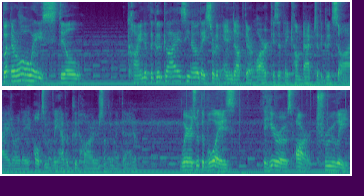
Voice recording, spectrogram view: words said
but they're always still kind of the good guys. You know, they sort of end up their arc is that they come back to the good side or they ultimately have a good heart or something like that. Yeah. Whereas with the boys, the heroes are truly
